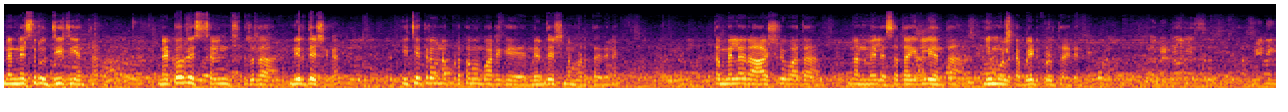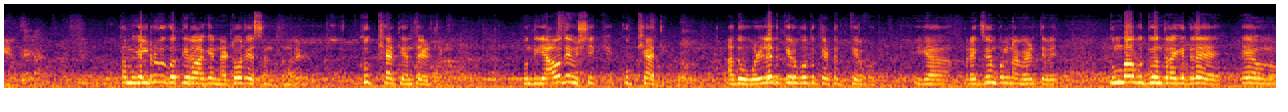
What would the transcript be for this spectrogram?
ನನ್ನ ಹೆಸರು ಜಿ ಜಿ ಅಂತ. ನಟೋರಿಯಸ್ ಚಲನಚಿತ್ರದ ನಿರ್ದೇಶಕ. ಈ ಚಿತ್ರವನ್ನು ಪ್ರಥಮ ಬಾರಿಗೆ ನಿರ್ದೇಶನ ಮಾಡ್ತಾ ಇದ್ದೇನೆ. ತಮ್ಮೆಲ್ಲರ ಆಶೀರ್ವಾದ ನನ್ನ ಮೇಲೆ ಸದಾ ಇರಲಿ ಅಂತ ಈ ಮೂಲಕ ಬೇಡ್ಕೊಳ್ತಾ ಇದ್ದೇನೆ. ತಮಗೆಲ್ರಿಗೂ ಗೊತ್ತಿರೋ ಹಾಗೆ ನಟೋರಿಯಸ್ ಅಂತಂದರೆ ಕುಖ್ಯಾತಿ ಅಂತ ಹೇಳ್ತೀವಿ ನಾವು. ಒಂದು ಯಾವುದೇ ವಿಷಯಕ್ಕೆ ಕುಖ್ಯಾತಿ. ಅದು ಒಳ್ಳೇದಕ್ಕಿರ್ಬೋದು ಕೆಟ್ಟದಕ್ಕಿರ್ಬೋದು. ಈಗ ಫಾರ್ ಎಕ್ಸಾಂಪಲ್ ನಾವು ಹೇಳ್ತೇವೆ ತುಂಬ ಬುದ್ಧಿವಂತರಾಗಿದ್ದರೆ ಏ ಅವನು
